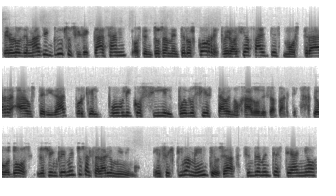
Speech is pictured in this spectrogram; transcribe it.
pero los demás incluso si se casan ostentosamente los corre, pero hacía falta mostrar austeridad porque el público sí, el pueblo sí estaba enojado de esa parte. Luego dos, los incrementos al salario mínimo. Efectivamente, o sea, simplemente este año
